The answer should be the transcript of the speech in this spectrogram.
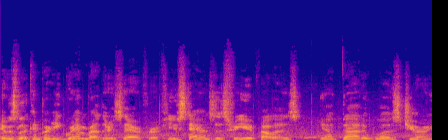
It was looking pretty grim, brothers, there for a few stanzas for you fellas. Yeah, that it was, Jerry.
